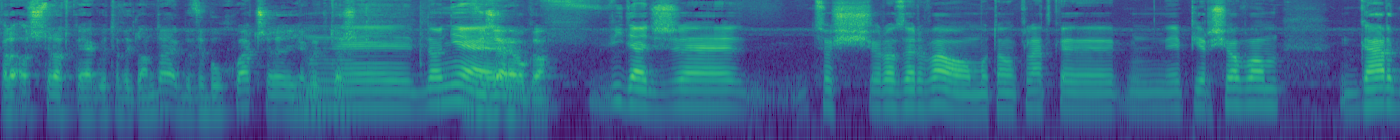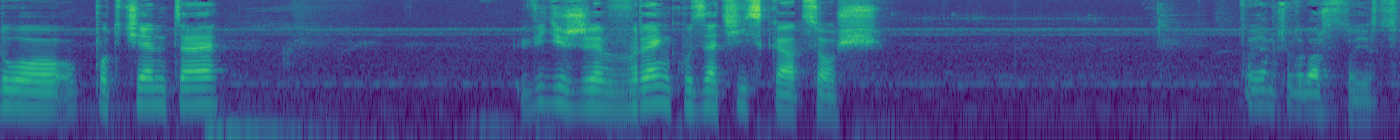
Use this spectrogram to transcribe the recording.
Ale od środka jakby to wygląda? Jakby wybuchła, czy jakby ktoś No nie, wyżerał go? widać, że coś rozerwało mu tą klatkę mm, piersiową, gardło podcięte. Widzisz, że w ręku zaciska coś. To ja muszę zobaczyć, co to jest.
